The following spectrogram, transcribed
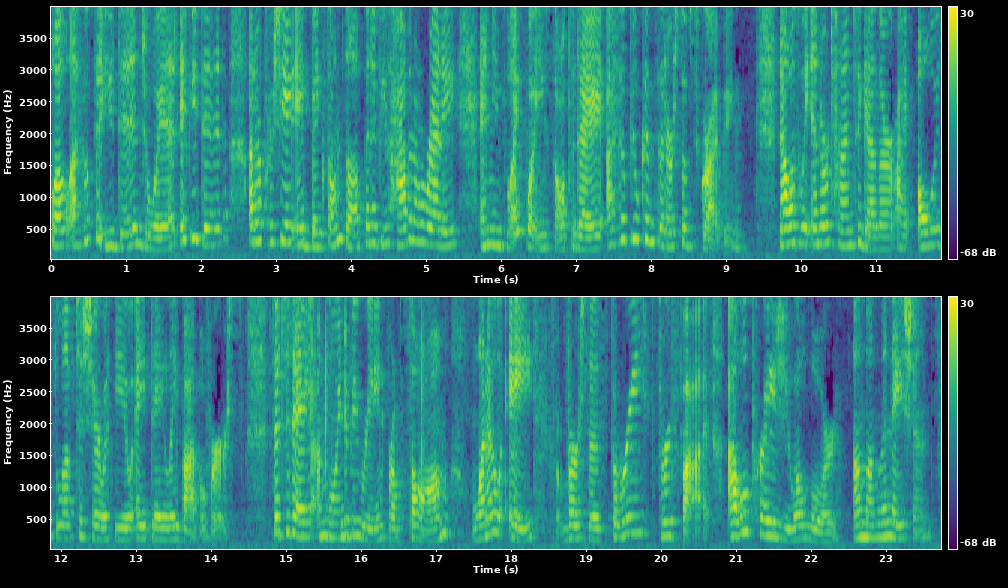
Well, I hope that you did enjoy it. If you did, I'd appreciate a big thumbs up. And if you haven't already and you've liked what you saw today, I hope you'll consider subscribing. Now, as we end our time together, I always love to share with you a daily Bible verse. So today I'm going to be reading from Psalm 108 verses 3 through 5. I will praise you, O Lord, among the nations.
